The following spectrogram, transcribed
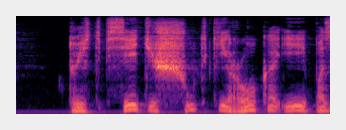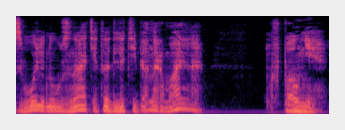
— То есть все эти шутки Рока и позволено узнать, это для тебя нормально? — Вполне. —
